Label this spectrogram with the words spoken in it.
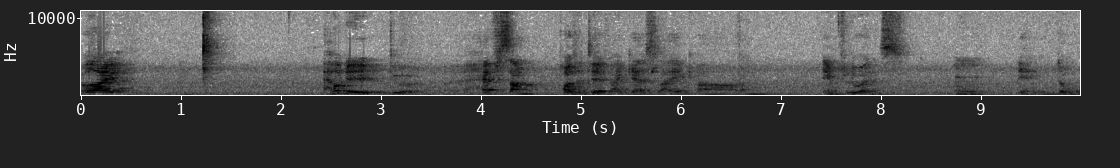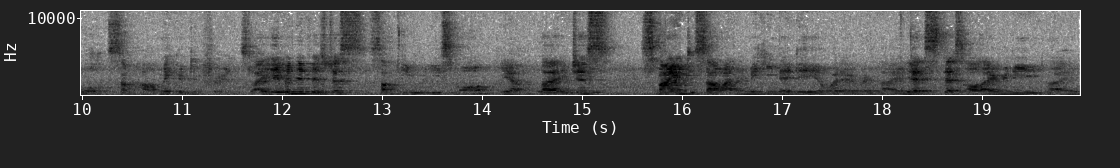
Well, I I hope to do have some positive, I guess, like um, influence Mm. in the world somehow, make a difference. Like even if it's just something really small, Yeah. like just smiling to someone and making their day or whatever. Like Yeah. that's that's all I really like.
